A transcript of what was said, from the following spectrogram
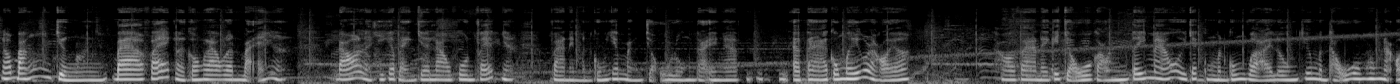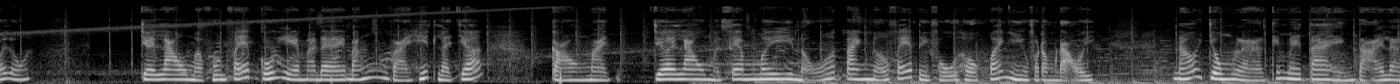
nó bắn chừng 3 phát là con lau lên bảng à. Đó là khi các bạn chơi lau full phép nha. Pha này mình cũng dám bằng trụ luôn, tại ata cũng miếu rồi á. Thôi, pha này cái trụ còn tí máu thì chắc mình cũng về luôn, chứ mình thủ cũng không nổi luôn á. Chơi lâu mà full phép, cuối game AD bắn vài hit là chết. Còn mà chơi lâu mà xem mi nửa tăng nửa phép thì phụ thuộc quá nhiều vào đồng đội nói chung là cái meta hiện tại là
